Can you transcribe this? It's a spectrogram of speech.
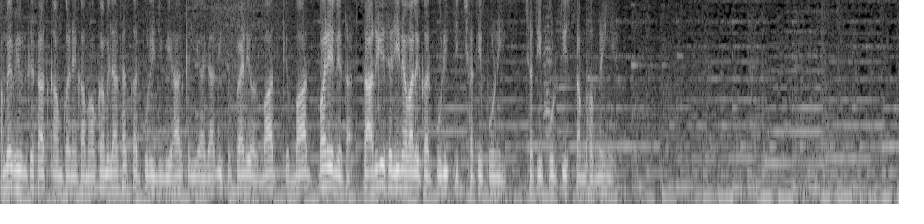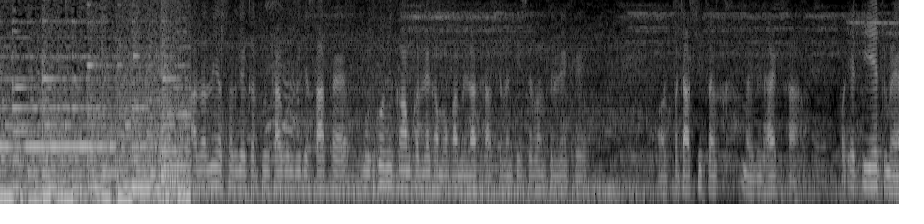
हमें भी उनके साथ काम करने का मौका मिला था। कर्पूरी जी बिहार के लिए आज़ादी से पहले और बाद के बाद बड़े नेता सादगी से जीने वाले कर्पूरी की क्षतिपूर्णी क्षतिपूर्ति संभव नहीं है। आदरणीय स्वर्गीय कर्पूरी ठाकुर जी के साथ है। मुझको भी काम करने का मौका मिला था 77 से लेके और पचासी तक मैं विधायक था। और 88 में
